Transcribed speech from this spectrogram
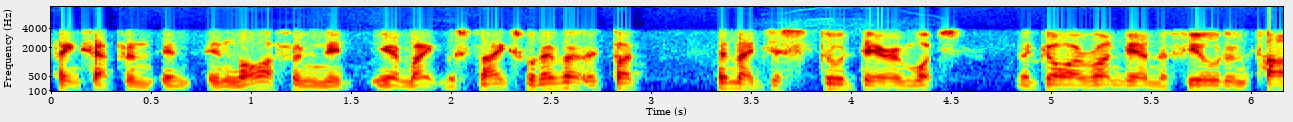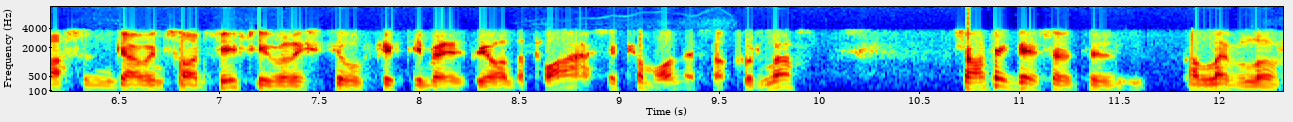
things happen in, in life and you know make mistakes, whatever. But then they just stood there and watched the guy run down the field and pass it and go inside fifty. Well, he's still fifty metres behind the player. I said, "Come on, that's not good enough." So I think there's a, there's a level of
